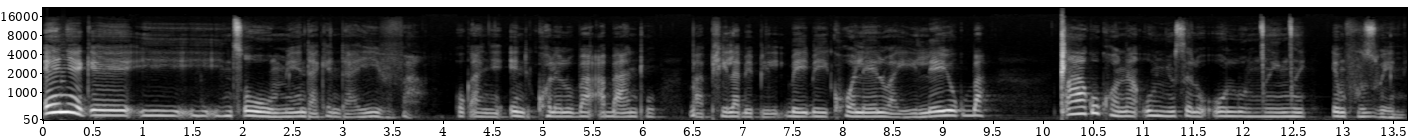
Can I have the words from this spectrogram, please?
Enye ke intsomi endakhe ndayiva okanye endikholelwa uba abantu baphila beyikholelwa yile yokuba xa kukhona unyuselo oluncinci emvuzweni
